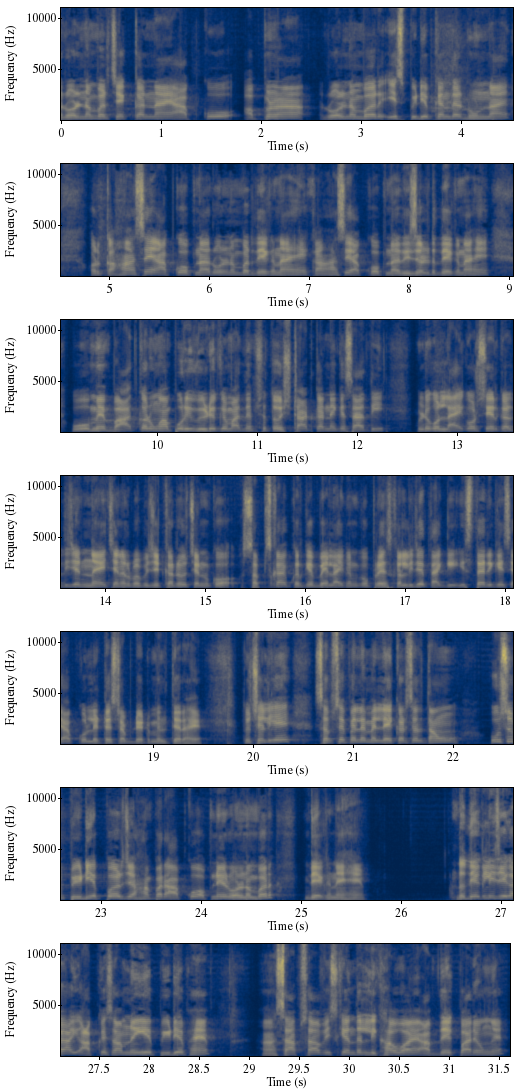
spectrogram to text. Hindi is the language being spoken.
रोल नंबर चेक करना है, आपको अपना रोल नंबर इस पीडीएफ के अंदर ढूंढना है और कहाँ से आपको अपना रोल नंबर देखना है, कहाँ से आपको अपना रिज़ल्ट देखना है, वो मैं बात करूँगा पूरी वीडियो के माध्यम से तो स्टार्ट करने के साथ ही वीडियो को लाइक और शेयर कर दीजिए, नए चैनल पर विज़िट कर रहे हो, चैनल को सब्सक्राइब करके बेलाइकन को प्रेस कर लीजिए ताकि इस तरीके से आपको लेटेस्ट अपडेट मिलते रहे। तो चलिए, सबसे पहले मैं लेकर चलता हूँ उस पीडीएफ पर जहाँ पर आपको अपने रोल नंबर देखने हैं। तो देख लीजिएगा आपके सामने ये पीडीएफ है। हाँ, साफ़ साफ़ इसके अंदर लिखा हुआ है आप देख पा रहे होंगे।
